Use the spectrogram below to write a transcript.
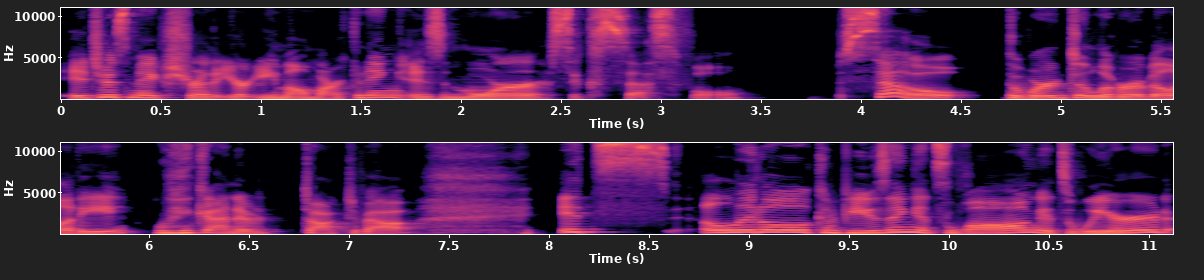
it just makes sure that your email marketing is more successful. So, the word deliverability we kind of talked about. It's a little confusing, it's long, it's weird.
